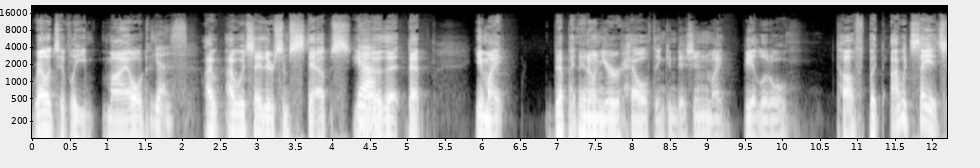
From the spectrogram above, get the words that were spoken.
relatively mild. Yes. I I would say there's some steps, you Yeah. know, that that you might depending on your health and condition might be a little tough, but I would say it's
